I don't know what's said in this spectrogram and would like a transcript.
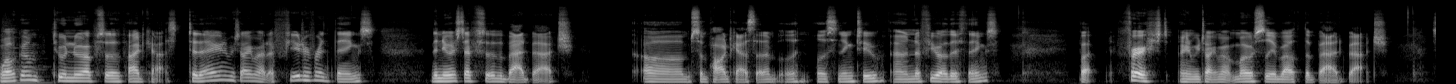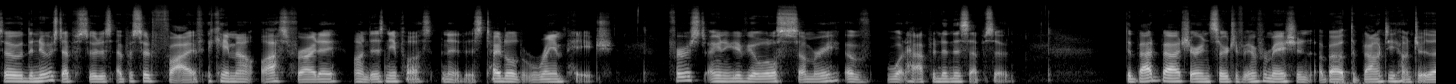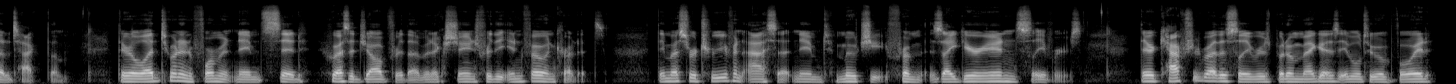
Welcome to a new episode of the podcast. Today I'm going to be talking about a few different things. The newest episode of The Bad Batch, um, some podcasts that I'm li- listening to, and a few other things. But first, I'm going to be talking about mostly about The Bad Batch. So the newest episode is episode 5. It came out last Friday on Disney Plus, and it is titled Rampage. First, I'm going to give you a little summary of what happened in this episode. The Bad Batch are in search of information about the bounty hunter that attacked them. They are led to an informant named Sid, who has a job for them in exchange for the info and credits. They must retrieve an asset named Muchi from Zygerian slavers. They are captured by the slavers, but Omega is able to avoid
